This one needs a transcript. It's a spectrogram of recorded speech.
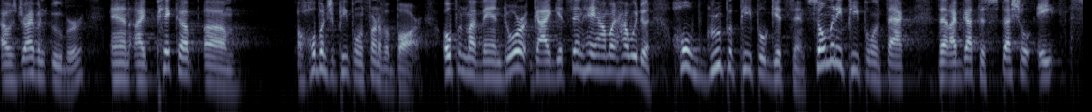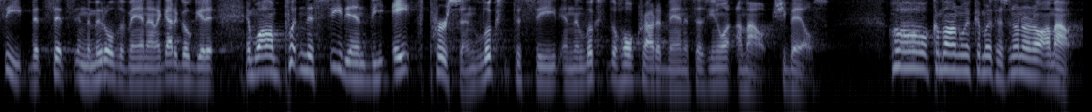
I was driving Uber, and I pick up um, a whole bunch of people in front of a bar. Open my van door, guy gets in. Hey, how, how are we doing? Whole group of people gets in. So many people, in fact, that I've got this special eighth seat that sits in the middle of the van, and I got to go get it. And while I'm putting this seat in, the eighth person looks at the seat and then looks at the whole crowded van and says, "You know what? I'm out." She bails. Oh, come on, come with us. No, no, no, I'm out.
